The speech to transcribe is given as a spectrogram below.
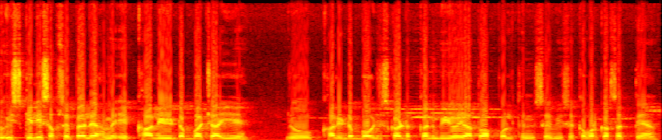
तो इसके लिए सबसे पहले हमें एक खाली डब्बा चाहिए, जो खाली डब्बा हो जिसका ढक्कन भी हो, या तो आप पॉलीथीन से भी इसे कवर कर सकते हैं।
